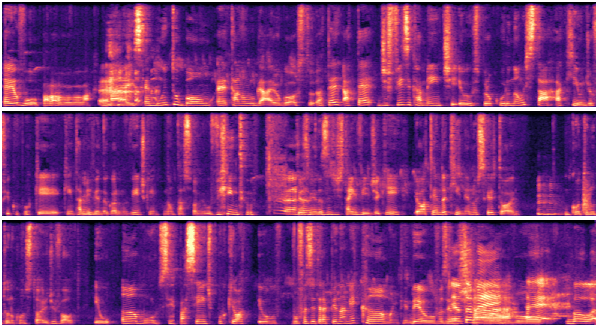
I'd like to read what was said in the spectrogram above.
Aí eu vou. Pá, pá, pá, pá, pá. Mas é muito bom estar no lugar, eu gosto. Até, até de fisicamente, eu procuro não estar aqui onde eu fico, porque quem tá me vendo agora no vídeo, quem não tá só me ouvindo, porque as meninas a gente tá em vídeo aqui, eu atendo aqui, né, no escritório. Enquanto eu não tô no consultório de volta. Eu amo ser paciente porque eu, eu vou fazer terapia na minha cama, entendeu? Eu vou fazer no Eu chão, também. vou, É, boa.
